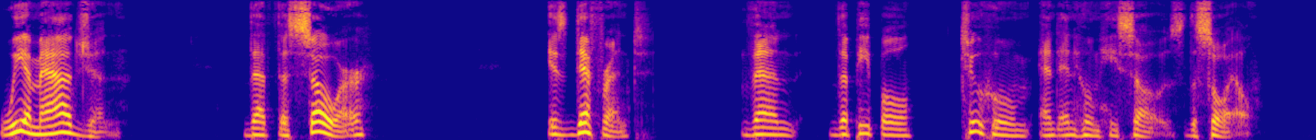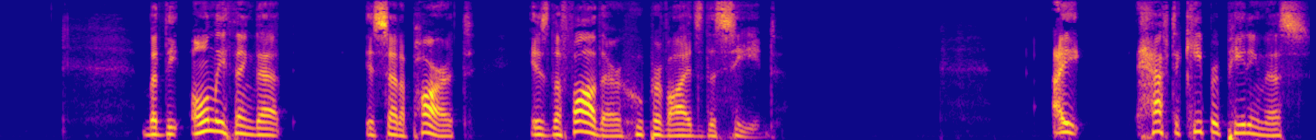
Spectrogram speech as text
We imagine that the sower is different than the people to whom and in whom he sows the soil. But the only thing that is set apart is the Father who provides the seed. I have to keep repeating this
